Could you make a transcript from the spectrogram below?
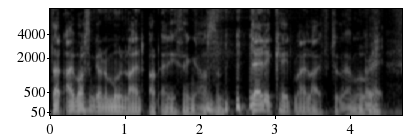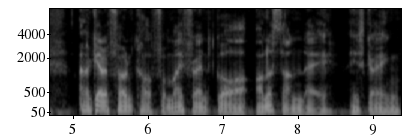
that I wasn't going to moonlight on anything else and dedicate my life to their movie. Right. I get a phone call from my friend Gore on a Sunday. He's going,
